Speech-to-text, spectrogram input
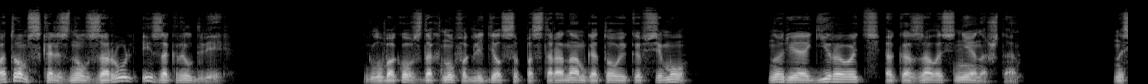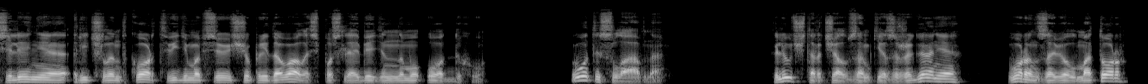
потом скользнул за руль и закрыл дверь. Глубоко вздохнув, огляделся по сторонам, готовый ко всему, но реагировать оказалось не на что. Население Ричленд-Корт, видимо, все еще предавалось послеобеденному отдыху. Вот и славно. Ключ торчал в замке зажигания, ворон завел мотор,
